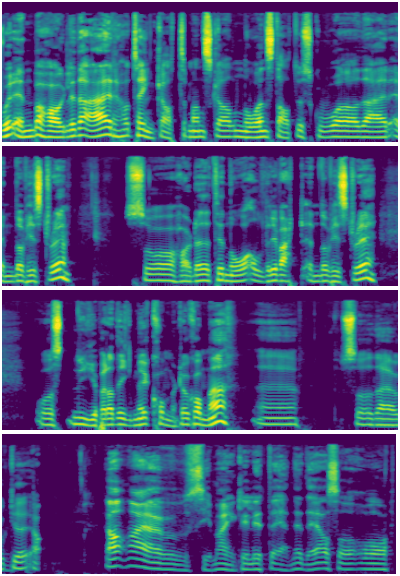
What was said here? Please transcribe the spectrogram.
hvor enn behagelig det er å tenke at man skal nå en status quo og det er end of history, så har det til nå aldri vært end of history. Og nye paradigmer kommer til å komme. Uh, så det er jo ikke Ja. Ja, nei, jeg sier meg egentlig litt enig i det. Altså, og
